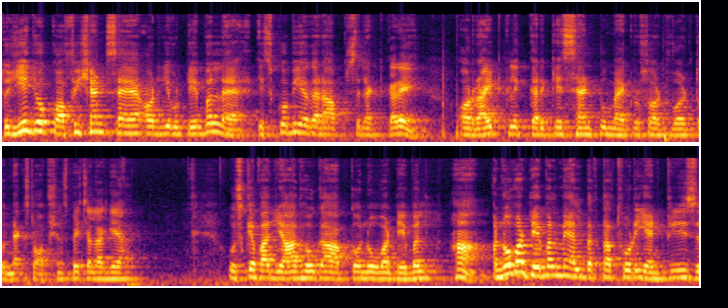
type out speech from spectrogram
तो ये जो कॉफिशेंट्स है और ये वो टेबल है, इसको भी अगर आप सिलेक्ट करें और राइट क्लिक करके सेंड टू माइक्रोसॉफ्ट वर्ड तो नेक्स्ट ऑप्शन पे चला गया। उसके बाद याद होगा आपको नोवा टेबल हाँ नोवा टेबल में अलबत्ता थोड़ी एंट्रीज़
